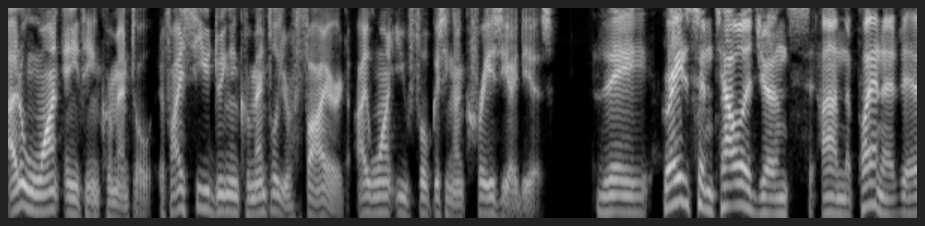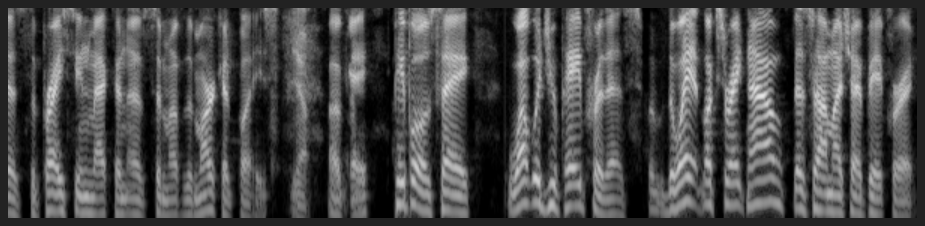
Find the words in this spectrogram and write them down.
I don't want anything incremental. If I see you doing incremental, you're fired. I want you focusing on crazy ideas. The greatest intelligence on the planet is the pricing mechanism of the marketplace. Yeah. Okay. People will say, What would you pay for this? The way it looks right now, this is how much I pay for it.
